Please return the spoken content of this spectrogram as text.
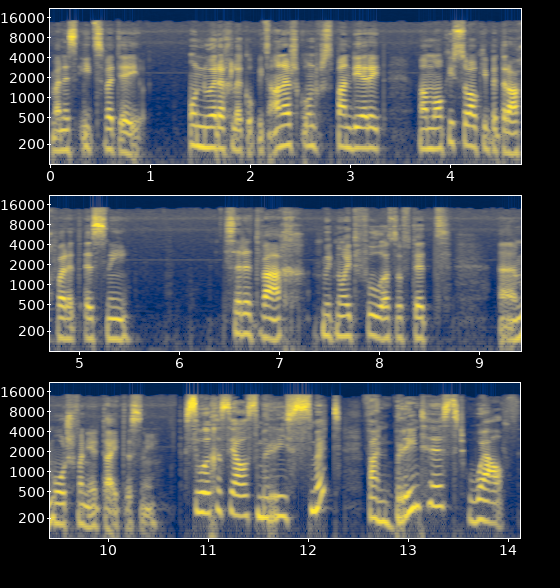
want is iets wat jy onnodiglik op iets anders kon gespandeer het maar maak nie saak die bedrag wat dit is nie sit dit weg. Ek moet nooit voel asof dit 'n uh, mors van jou tyd is nie. So gesels Marie Smit van Brenthurst Wealth.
